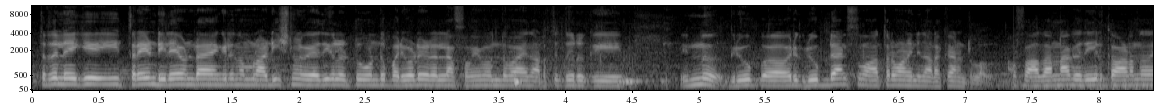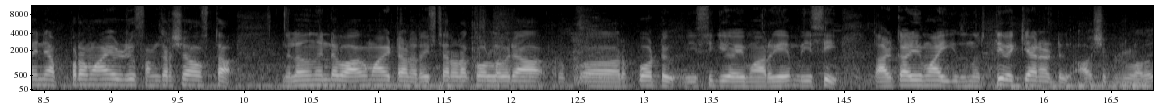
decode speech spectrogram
ഇത്തരത്തിലേക്ക് ഈ ഇത്രയും ഡിലേ ഉണ്ടായെങ്കിലും നമ്മൾ അഡീഷണൽ വേദികൾ ഇട്ടുകൊണ്ട് പരിപാടികളെല്ലാം സമയബന്ധമായി നടത്തി തീർക്കുകയും ഇന്ന് ഗ്രൂപ്പ് ഒരു ഗ്രൂപ്പ് ഡാൻസ് മാത്രമാണ് ഇനി നടക്കാനുള്ളത്. സാധാരണഗതിയിൽ കാണുന്നതിന് അപ്പുറമായ ഒരു സംഘർഷാവസ്ഥ നിലനിന്നതിന്റെ ഭാഗമായിട്ടാണ് രജിസ്റ്റർ അടക്കമുള്ള ഒരു റിപ്പോർട്ട് വി സിക്ക് കൈമാറുകയും വി സി താൽക്കാലികമായി ഇത് നിർത്തിവെക്കാനായിട്ട് ആവശ്യപ്പെട്ടിട്ടുള്ളത്.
